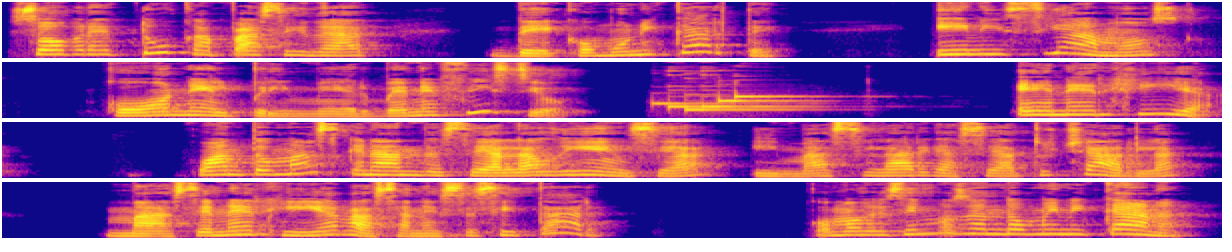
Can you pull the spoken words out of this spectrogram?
sobre tu capacidad de comunicarte Iniciamos con el primer beneficio. Energía. Cuanto más grande sea la audiencia y más larga sea tu charla, más energía vas a necesitar. Como decimos en Dominicana,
